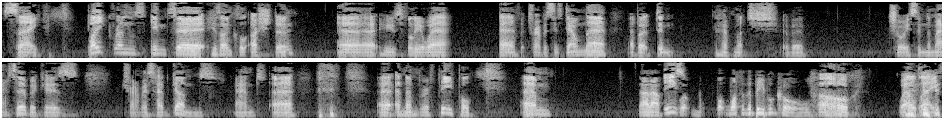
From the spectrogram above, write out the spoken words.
say. Blake runs into his uncle Ushton, uh, who's fully aware uh, that Travis is down there, uh, but didn't have much of a choice in the matter because Travis had guns and uh, a a number of people. Um, now, These- what, what, what are the people called? oh, well, Dave.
